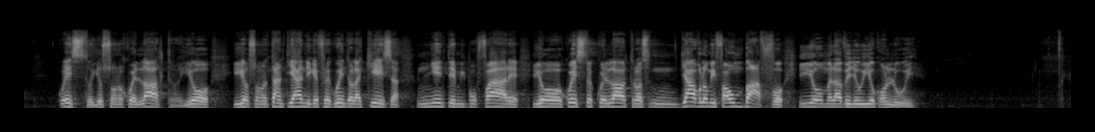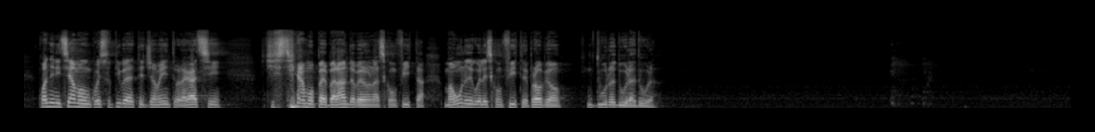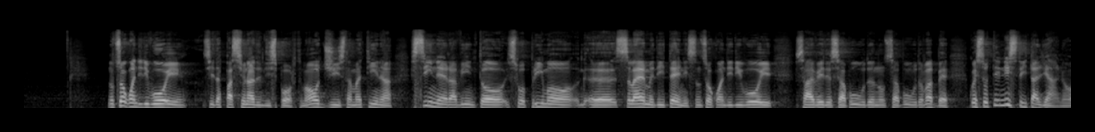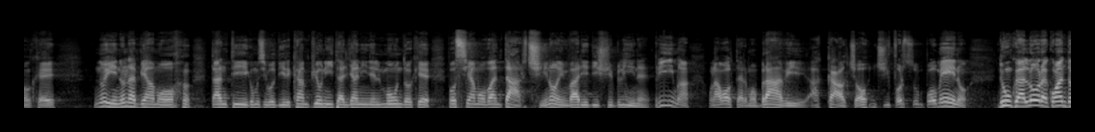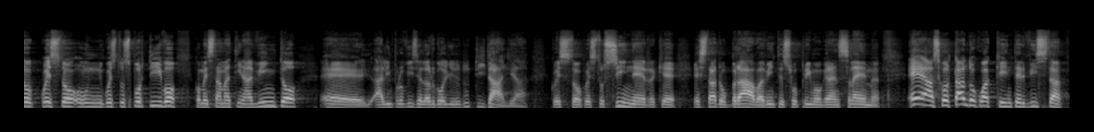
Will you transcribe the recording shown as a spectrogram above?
questo, io sono quell'altro, io, io, sono tanti anni che frequento la chiesa, niente mi può fare, io questo e quell'altro, il diavolo mi fa un baffo, io me la vedo io con lui. Quando iniziamo con questo tipo di atteggiamento, ragazzi, ci stiamo preparando per una sconfitta, ma una di quelle sconfitte è proprio dura, dura, dura. Non so quanti di voi siete appassionati di sport, ma oggi, stamattina, Sinner ha vinto il suo primo eh, slam di tennis. Non so quanti di voi avete saputo, non saputo, vabbè. Questo tennista italiano, ok? Noi non abbiamo tanti, come si vuol dire, campioni italiani nel mondo che possiamo vantarci no? in varie discipline. Prima, una volta eravamo bravi a calcio, oggi forse un po' meno. Dunque allora quando questo, un, questo sportivo, come stamattina ha vinto, eh, all'improvviso è l'orgoglio di tutta Italia. Questo, questo Sinner che è stato bravo, ha vinto il suo primo Grand Slam. E ascoltando qualche intervista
